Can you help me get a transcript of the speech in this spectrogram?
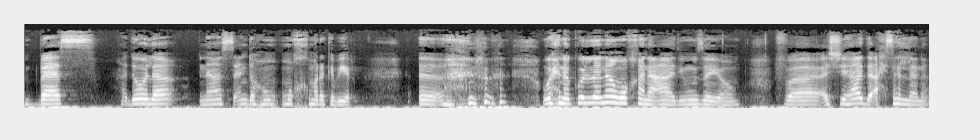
بس هدول ناس عندهم مخ مرة كبير. وإحنا كلنا مخنا عادي مو زيهم. فالشهادة أحسن لنا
